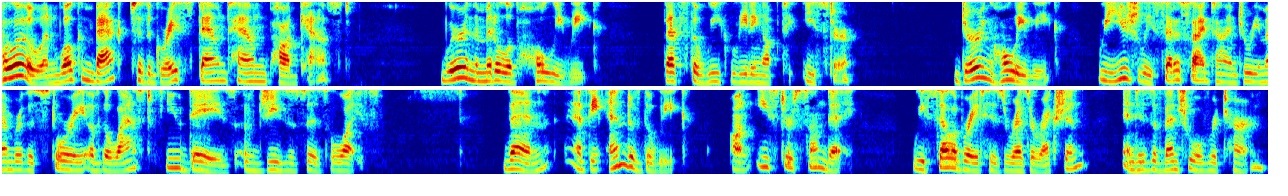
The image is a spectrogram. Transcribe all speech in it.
Hello, and welcome back to the Grace Downtown podcast. We're in the middle of Holy Week. That's the week leading up to Easter. During Holy Week, we usually set aside time to remember the story of the last few days of Jesus' life. Then, at the end of the week, on Easter Sunday, we celebrate his resurrection and his eventual return.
